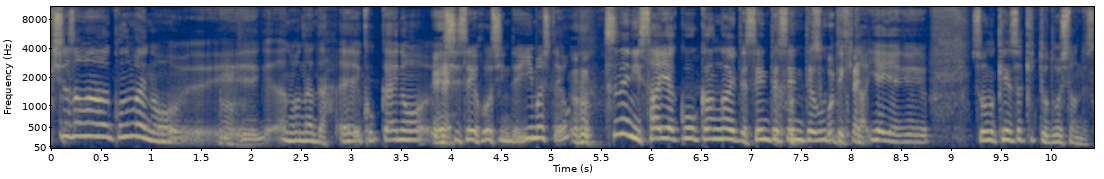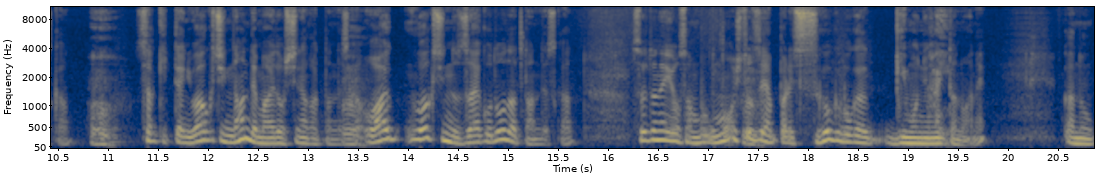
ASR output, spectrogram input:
岸田さんはこの前の、えーあのなんだ、えー国会のええ。施政方針で言いましたよ、うん。常に最悪を考えて先手先手を打ってきた、そういやいやいやいやその検査キットどうしたんですか？うんさっき言ったようにワクチンなんで前倒ししなかったんですか、うん。ワワクチンの在庫どうだったんですか？それとね楊さん僕もう一つやっぱりすごく僕が疑問に思ったのはね、あの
